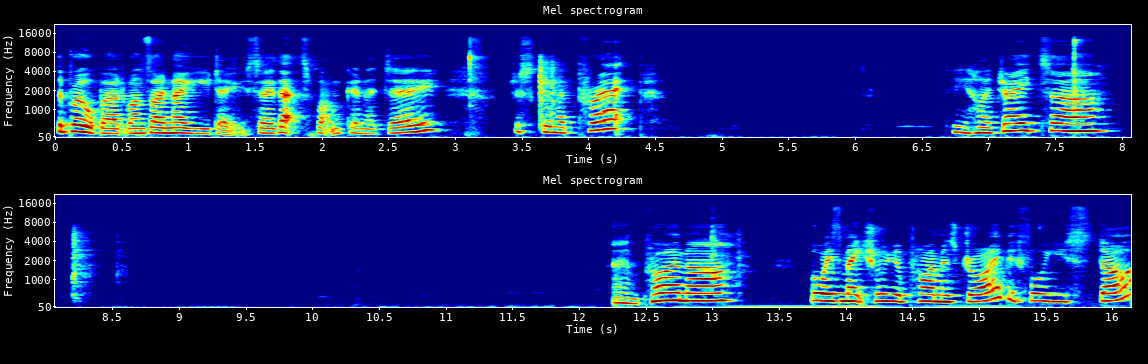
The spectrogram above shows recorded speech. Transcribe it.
the Brill Bird ones, I know you do. So that's what I'm going to do. Just going to prep. Dehydrator. And primer. Always make sure your primer's dry before you start.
